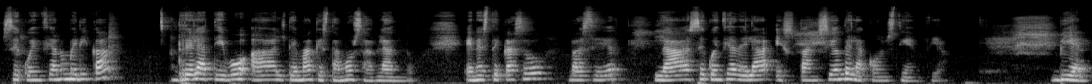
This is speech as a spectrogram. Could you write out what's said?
secuencia numérica relativo al tema que estamos hablando. En este caso va a ser la secuencia de la expansión de la conciencia. Bien,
